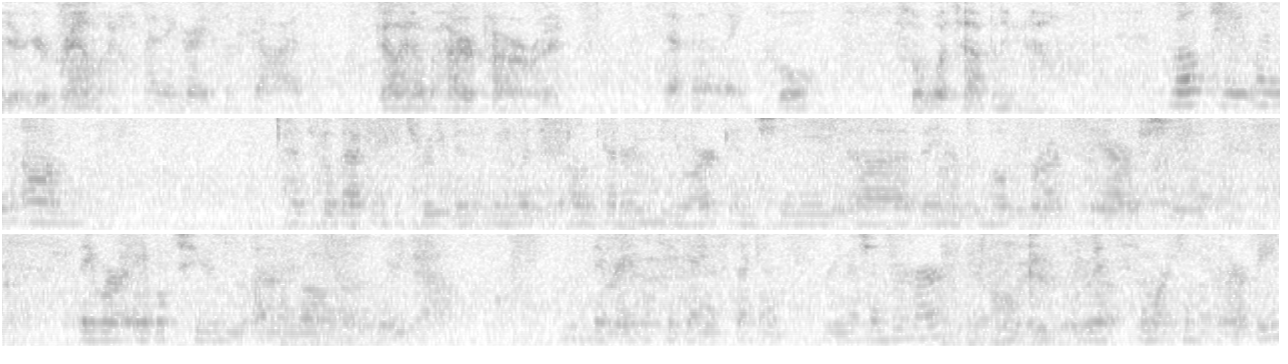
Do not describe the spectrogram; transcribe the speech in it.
Your, your grandma, by the grace of God, gotta have a higher power, right? definitely. Cool. So what's happening now? Well, Caitlin um, had to go back into treatment. We went to Sloan Kettering, New York, and she, uh, they had some hope for us there. She, they were able to, um, they were able to gain a second remission for her Oh, with some more chemotherapy.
